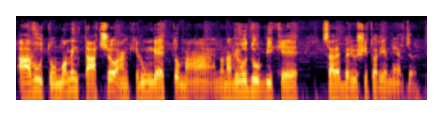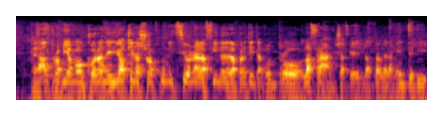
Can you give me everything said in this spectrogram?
ha avuto un momentaccio anche lunghetto, ma non avevo dubbi che sarebbe riuscito a riemergere. Peraltro abbiamo ancora negli occhi la sua punizione alla fine della partita contro la Francia, che è andata veramente di,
